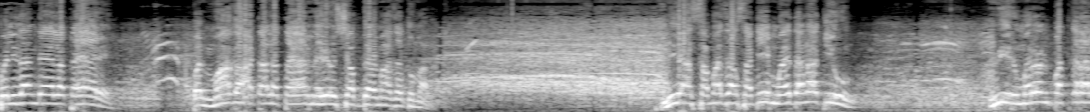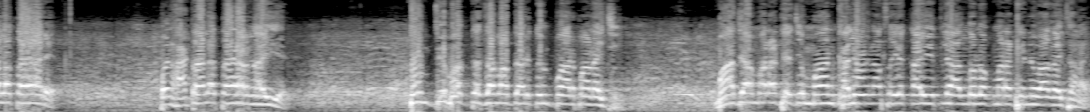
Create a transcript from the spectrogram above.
बलिदान द्यायला तयार आहे. पण माग हटायला तयार नाही शब्द आहे माझा तुम्हाला. मी या समाजासाठी मैदानात येऊन वीर मरण पत्करायला तयार आहे. पण हटायला तयार नाहीये. तुमची फक्त जबाबदारी तुम्ही पार पाडायची. माझ्या मराठ्याचे मान खाली होईल असं एक काही इथले आंदोलक मराठ्याने वागायचं नाही.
